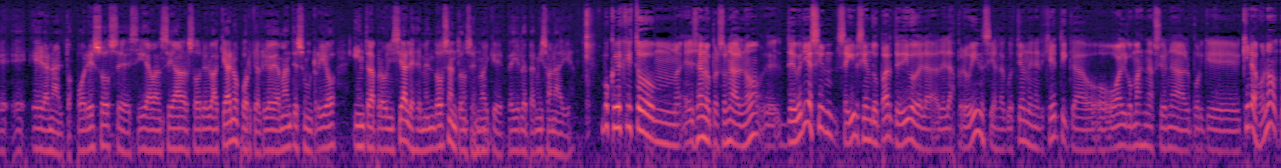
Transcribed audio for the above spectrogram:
eh, eh, eran altos. Por eso se decide avanzar sobre el Baquiano, porque el río Diamante es un río intraprovincial, es de Mendoza, entonces no hay que pedirle permiso a nadie. ¿Vos crees que esto, mm, ya en lo personal, ¿no? ¿Debería seguir siendo parte, digo, de, la, de las provincias, la cuestión energética o, o algo más nacional? Porque, quieras o no,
